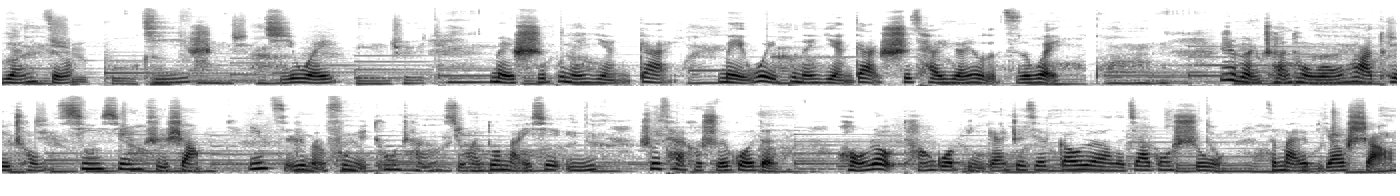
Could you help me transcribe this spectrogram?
原则，即即为美食不能掩盖美味，不能掩盖食材原有的滋味。日本传统文化推崇新鲜至上，因此日本妇女通常喜欢多买一些鱼、蔬菜和水果等。红肉、糖果、饼干这些高热量的加工食物则买的比较少。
